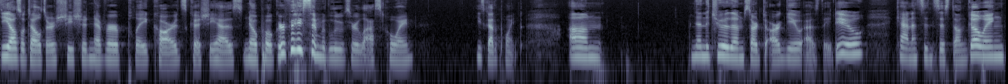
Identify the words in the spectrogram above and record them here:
he also tells her she should never play cards because she has no poker face and would lose her last coin. He's got a point. Um, then the two of them start to argue, as they do. Katniss insists on going.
